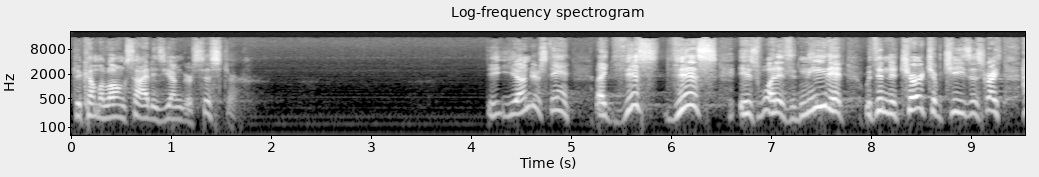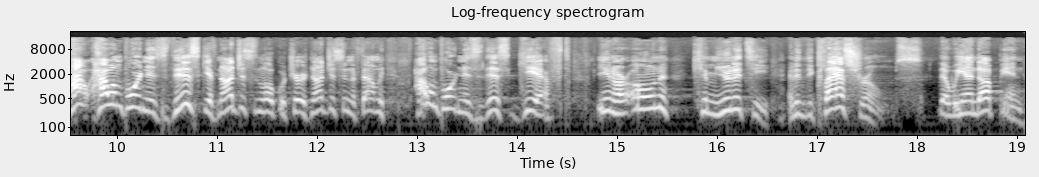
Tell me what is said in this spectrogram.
to come alongside his younger sister? You understand? Like this, this is what is needed within the church of Jesus Christ. How, how important is this gift, not just in the local church, not just in the family? How important is this gift in our own community and in the classrooms that we end up in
